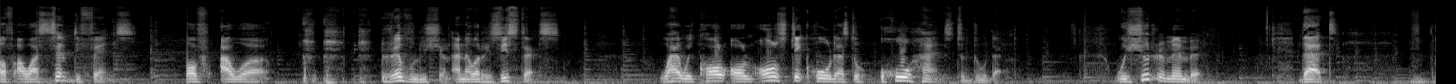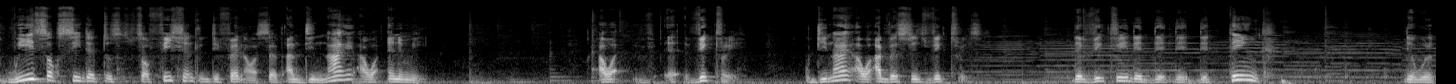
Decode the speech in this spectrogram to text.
of our self defense, of our revolution and our resistance, while we call on all stakeholders to hold hands to do that, we should remember that we succeeded to sufficiently defend ourselves and deny our enemy our uh, victory, deny our adversaries' victories. The victory they, they, they, they think they will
